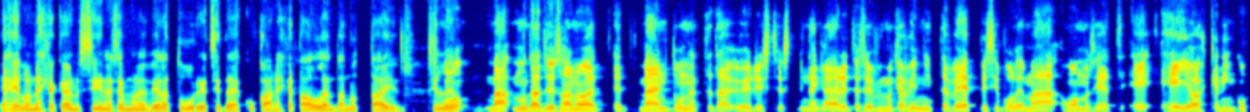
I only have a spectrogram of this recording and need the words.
ja heillä on ehkä käynyt siinä semmoinen vielä tuuri, että sitä ei kukaan ehkä tallentanut tai sille... Mulla, mä, mun täytyy sanoa, että, että mä en tunne tätä yhdistystä mitenkään erityisesti. Mä kävin niiden web-sivuilla ja mä huomasin, että he, he ei ole ehkä niin kuin,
